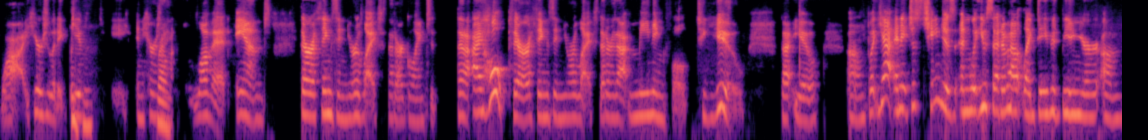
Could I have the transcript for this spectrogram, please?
why. Here's what it gives mm-hmm. me, and here's right. how much I love it. And there are things in your life that are going to that I hope there are things in your life that are that meaningful to you that you um, but yeah and it just changes and what you said about like David being your um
